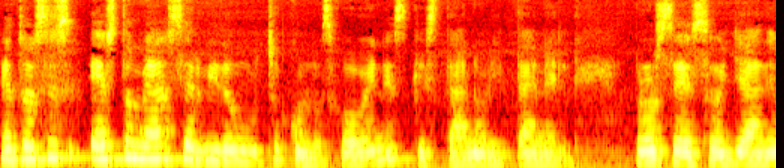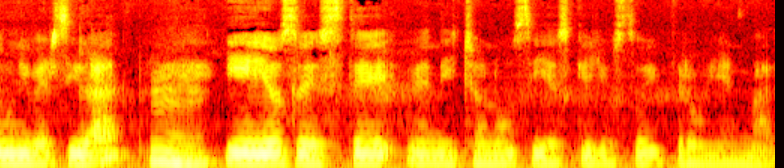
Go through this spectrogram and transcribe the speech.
Entonces, esto me ha servido mucho con los jóvenes que están ahorita en el proceso ya de universidad mm. y ellos este, me han dicho, no, sí, es que yo estoy, pero bien mal.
